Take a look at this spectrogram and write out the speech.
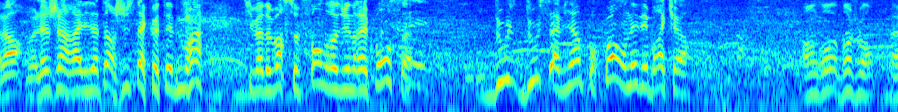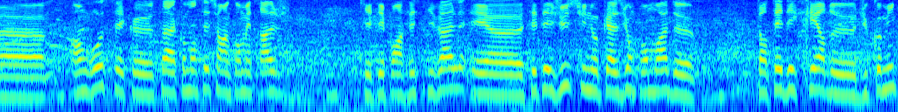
Alors là j'ai un réalisateur juste à côté de moi qui va devoir se fendre d'une réponse. D'où ça vient? Pourquoi on est des braqueurs? En gros, bonjour. Euh, en gros, c'est que ça a commencé sur un court métrage qui était pour un festival et euh, c'était juste une occasion pour moi de tenter d'écrire du comique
